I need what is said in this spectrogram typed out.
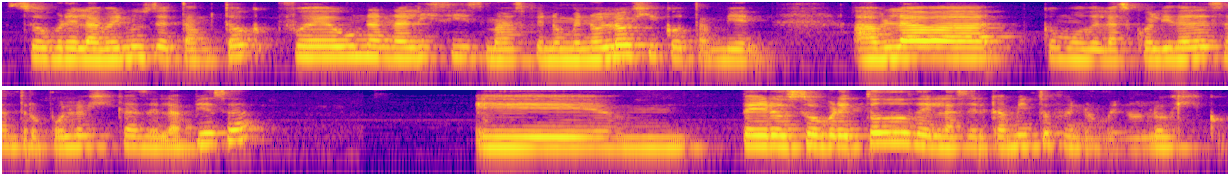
sobre la Venus de Tamtok fue un análisis más fenomenológico también. Hablaba como de las cualidades antropológicas de la pieza, em, pero sobre todo del acercamiento fenomenológico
